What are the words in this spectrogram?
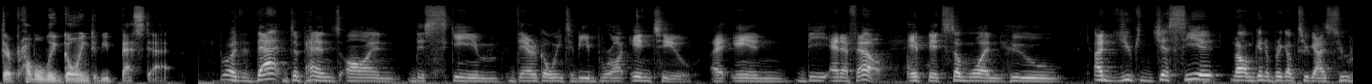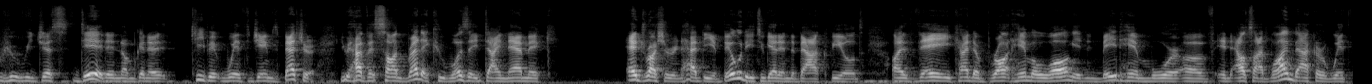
they're probably going to be best at. But that depends on the scheme they're going to be brought into uh, in the NFL. If it's someone who and you can just see it. I'm going to bring up two guys who, who we just did, and I'm going to keep it with James Bettcher. You have Haason Reddick, who was a dynamic edge rusher and had the ability to get in the backfield. Uh, they kind of brought him along and made him more of an outside linebacker with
